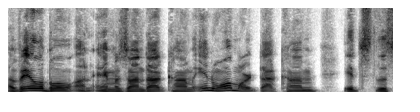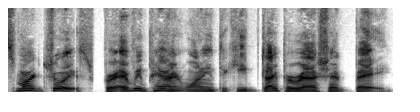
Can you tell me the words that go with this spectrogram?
Available on Amazon.com and Walmart.com, it's the smart choice for every parent wanting to keep diaper rash at bay.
